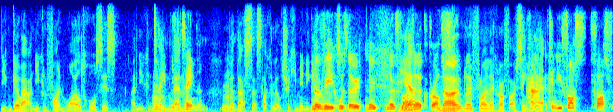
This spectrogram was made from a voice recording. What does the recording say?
you can go out and you can find wild horses and you can Mm, tame you them. Can tame them. Mm. But that's that's like a little tricky mini game. no vehicles though. No no flying Yeah. aircraft. No, no flying aircraft that I've seen How, yet. can you fast fast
